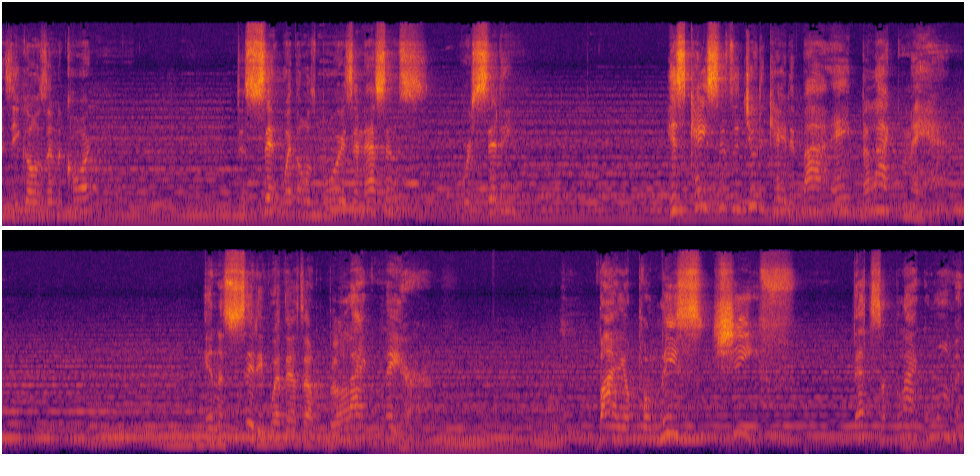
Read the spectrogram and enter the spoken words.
As he goes into court to sit with those boys, in essence, were sitting, his case is adjudicated by a black man in a city where there's a black mayor by a police chief that's a black woman.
